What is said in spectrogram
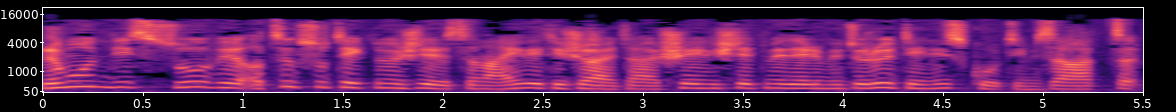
Remondis Su ve Atık Su Teknolojileri Sanayi ve Ticaret AŞ İşletmeleri Müdürü Deniz Kurt imza attı.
